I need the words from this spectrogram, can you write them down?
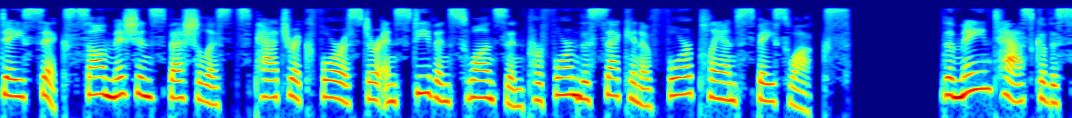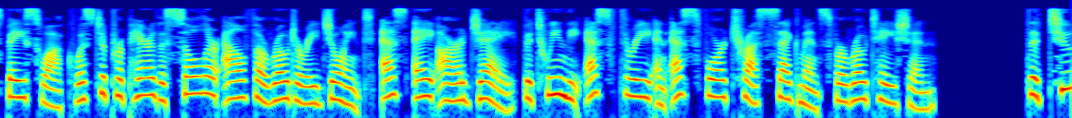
Day 6 saw mission specialists Patrick Forrester and Steven Swanson perform the second of four planned spacewalks. The main task of the spacewalk was to prepare the Solar Alpha Rotary Joint SARJ between the S3 and S4 truss segments for rotation. The two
